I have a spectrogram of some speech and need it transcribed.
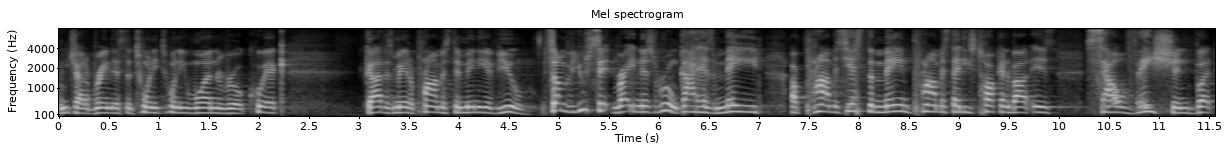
Let me try to bring this to 2021 real quick. God has made a promise to many of you. Some of you sitting right in this room, God has made a promise. Yes, the main promise that he's talking about is salvation, but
